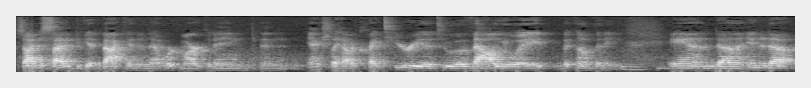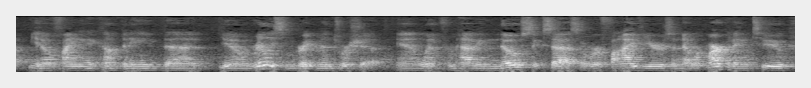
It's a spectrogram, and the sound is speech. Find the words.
So I decided to get back into network marketing and actually have a criteria to evaluate the company. Mm-hmm. And uh, ended up, you know, finding a company that, you know, really some great mentorship and went from having no success over five years in network marketing to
